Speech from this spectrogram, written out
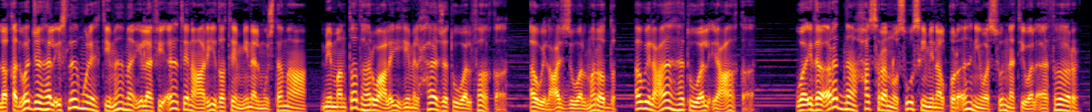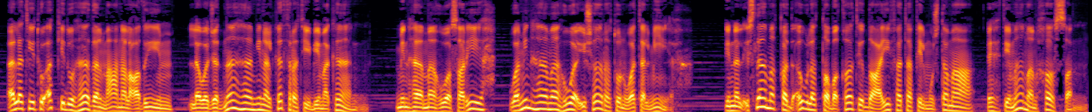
لقد وجه الإسلام الاهتمام إلى فئات عريضة من المجتمع ممن تظهر عليهم الحاجة والفاقة أو العجز والمرض أو العاهة والإعاقة. وإذا أردنا حصر النصوص من القرآن والسنة والآثار التي تؤكد هذا المعنى العظيم لوجدناها من الكثرة بمكان. منها ما هو صريح ومنها ما هو إشارة وتلميح. إن الإسلام قد أولى الطبقات الضعيفة في المجتمع اهتماما خاصا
